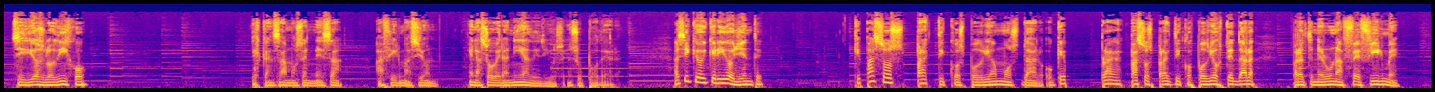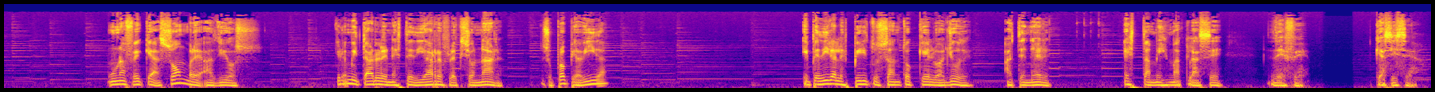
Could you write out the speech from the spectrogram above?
Si Dios lo dijo, descansamos en esa afirmación, en la soberanía de Dios, en su poder. Así que hoy, querido oyente, ¿qué pasos prácticos podríamos dar o qué pasos prácticos podría usted dar para tener una fe firme? Una fe que asombre a Dios. Quiero invitarle en este día a reflexionar en su propia vida y pedir al Espíritu Santo que lo ayude a tener esta misma clase de fe. Que así sea.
